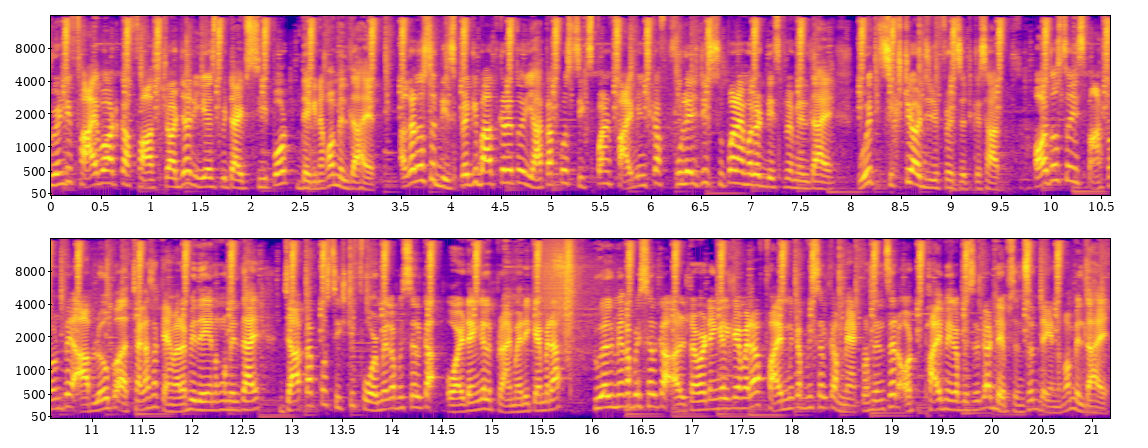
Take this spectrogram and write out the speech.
25 वाट का fast charger USB type C port देखने को मिलता है। अगर दोस्तों डिस्प्ले की बात करें तो यहाँ पे आपको 6.5 इंच का full H super AMOLED display मिलता है विद 60 हर्ट्ज रिफ्रेश के साथ। और दोस्तों इस स्मार्टफ़ोन पे आप लोगों को अच्छा खासा कैमरा भी देखने को मिलता है, जहाँ पे आपको 64 मेगापिक्सल का wide angle primary camera 12 megapixel का ultra wide angle camera 5 megapixel का मैक्रो सेंसर और 5 मेगापिक्सल का डेप सेंसर देखने को मिलता है।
